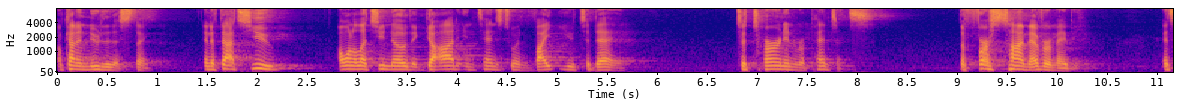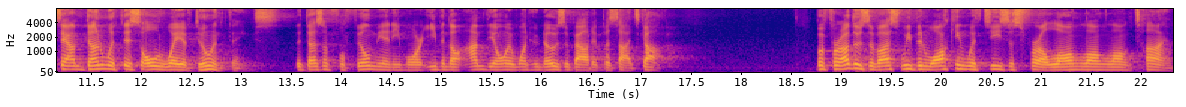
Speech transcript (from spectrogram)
I'm kind of new to this thing. And if that's you, I want to let you know that God intends to invite you today to turn in repentance. The first time ever, maybe. And say, I'm done with this old way of doing things that doesn't fulfill me anymore, even though I'm the only one who knows about it besides God. But for others of us, we've been walking with Jesus for a long, long, long time.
